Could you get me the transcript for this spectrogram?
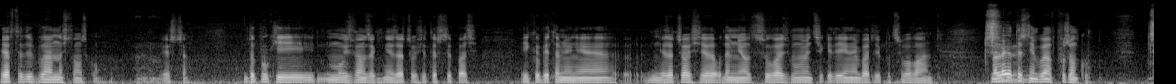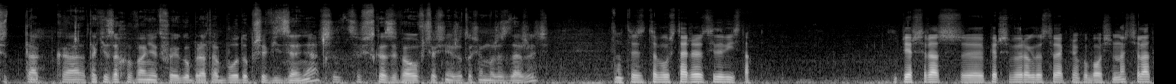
Ja wtedy byłem na Śląsku jeszcze. Dopóki mój związek nie zaczął się też sypać i kobieta mnie nie, nie zaczęła się ode mnie odsuwać w momencie, kiedy jej najbardziej potrzebowałem. Czy, No ale ja też nie byłem w porządku. Czy taka, takie zachowanie twojego brata było do przewidzenia? Czy coś wskazywało wcześniej, że to się może zdarzyć? No to, jest, to był stary recydywista. Pierwszy raz, y, pierwszy wyrok dostał jak miał chyba 18 lat.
